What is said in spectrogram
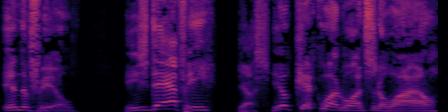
in the field. He's daffy. Yes. He'll kick one once in a while,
